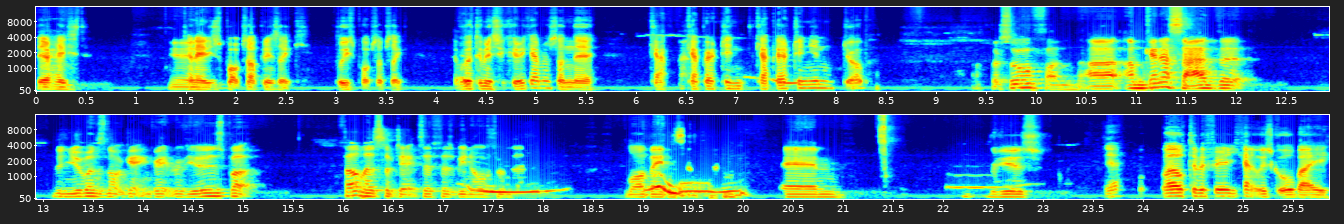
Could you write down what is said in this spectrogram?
their heist, Yeah, and then he just pops up and he's like, police pops up, it's like, have we got too many security cameras on the Cap Capertin Capertinian job? they're so fun. Uh, I'm kind of sad that the new one's not getting great reviews, but film is subjective, as we know from the law-abiding citizen, um, reviews. Well, to be fair, you can't always go by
